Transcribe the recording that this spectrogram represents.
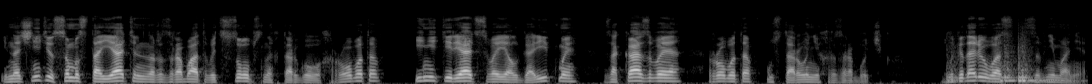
и начните самостоятельно разрабатывать собственных торговых роботов и не терять свои алгоритмы, заказывая роботов у сторонних разработчиков. Благодарю вас за внимание.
